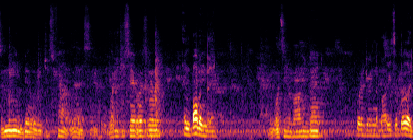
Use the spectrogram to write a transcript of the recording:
So me and Billy just found this. And what did you say it was, Billy? Embalming bed. What's in a bombing bed? Where they drain the bodies of blood.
